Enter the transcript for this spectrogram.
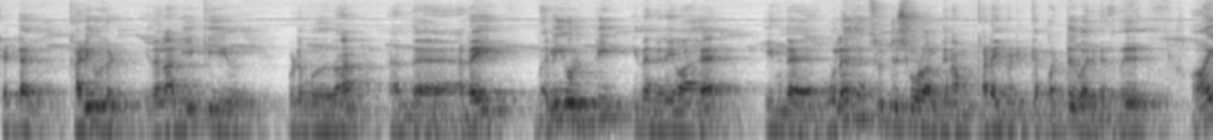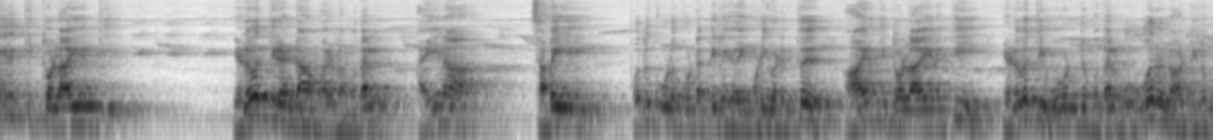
கெட்ட கழிவுகள் இதெல்லாம் நீக்கி விடும்போது தான் அந்த அதை வலியுறுத்தி இதன் நினைவாக இந்த உலக சுற்றுச்சூழல் தினம் கடைபிடிக்கப்பட்டு வருகிறது. ஆயிரத்தி தொள்ளாயிரத்தி எழுபத்தி ரெண்டாம் வருடம் முதல் ஐநா சபையை பொதுக்குழு கூட்டத்தில் இதை முடிவெடுத்து ஆயிரத்தி தொள்ளாயிரத்தி எழுபத்தி மூன்று முதல் ஒவ்வொரு நாட்டிலும்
